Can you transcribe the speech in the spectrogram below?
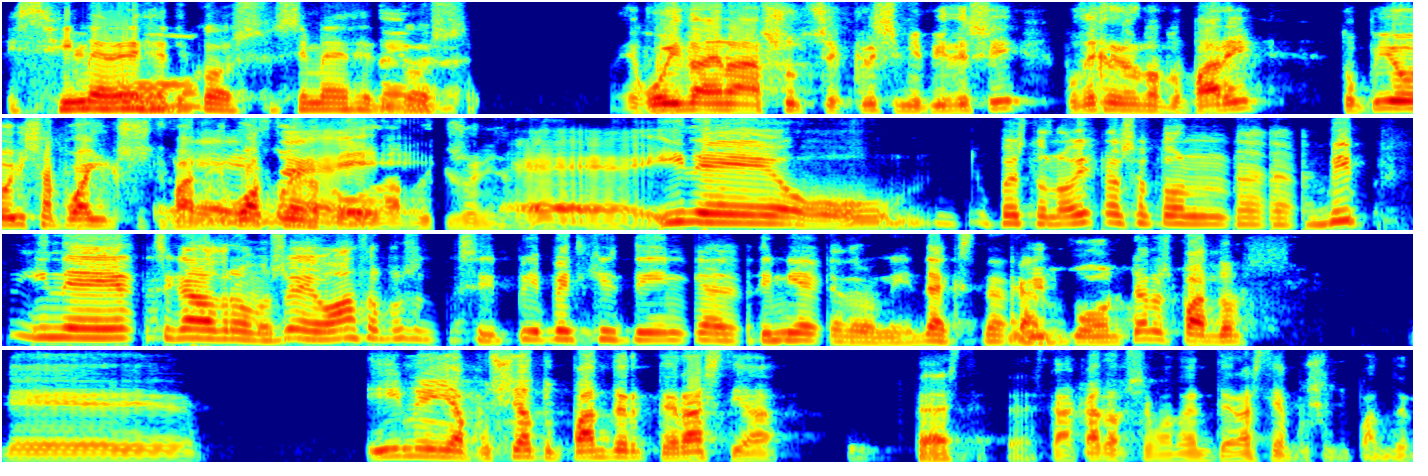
Σήμερα είναι θετικός. Σήμερα είναι θετικό. Ναι, ναι, ναι. Εγώ είδα ένα σουτ σε κρίσιμη επίδεση που δεν χρειάζεται να το πάρει το οποίο ίσα που άγγιξε στο στεφάνι. Εγώ αυτό είδα ε, από τη ζώνη. Ε, είναι ο, πες τον, ο ήρωας από τον Μπιπ είναι τσιγαροδρόμος. Ε, ο άνθρωπος εντάξει, πέτυχε τη, μία, τη μία διαδρομή. Εντάξει, λοιπόν, τέλος πάντων, ε, είναι η απουσία του Πάντερ τεράστια. Τεράστια, τεράστια. Κακά τα ψέματα, είναι τεράστια απουσία του Πάντερ.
